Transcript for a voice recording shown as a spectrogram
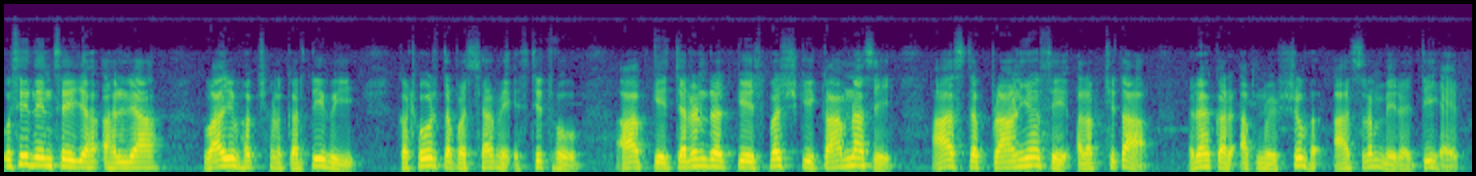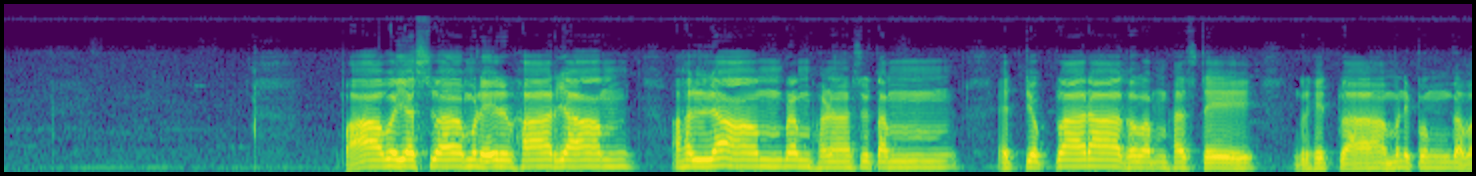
उसी दिन से यह अहल्या वायु भक्षण करती हुई कठोर तपस्या में स्थित हो। आपके चरण रज के स्पर्श की कामना से आज तक प्राणियों से अलक्षिता रहकर अपने शुभ आश्रम में रहती है। पावयस्व मुनिर्भार्याम अहल्याम ब्रह्मण सुतम इत्युक्त्वा राघवम हस्ते गृहीत्वा मुनिपुंगव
